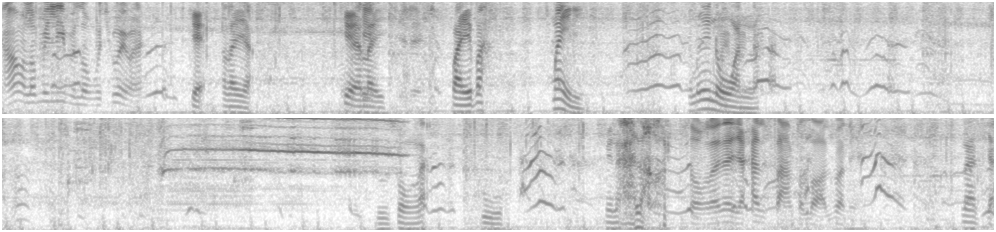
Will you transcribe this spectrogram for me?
เอ้าเราไม่รีบไปลงไปช่วยมาแกะอะไรอะ แกะอะไรเดี๋ยวเลยไฟปะไม่นี่ยังไม่ได้โนวันนะดูทรงละ กู ไม่น่ารอด ส่งแล้วเนี่ยจะขั้นสามตลอดหรือเปล่าเนี่ยน่าจะ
